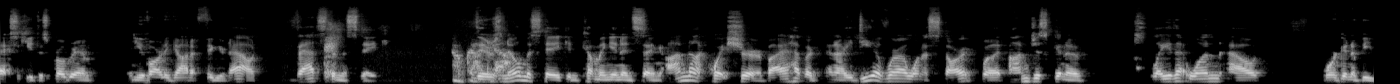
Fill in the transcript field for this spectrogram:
execute this program and you've already got it figured out, that's the mistake. Oh, God, There's yeah. no mistake in coming in and saying, I'm not quite sure, but I have a, an idea of where I want to start, but I'm just going to play that one out. We're going to be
